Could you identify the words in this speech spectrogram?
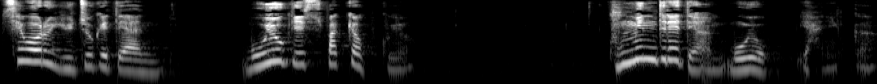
세월호 유족에 대한 모욕일 수밖에 없고요. 국민들에 대한 모욕이 아닐까.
